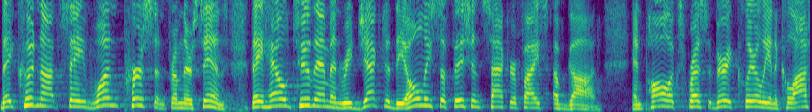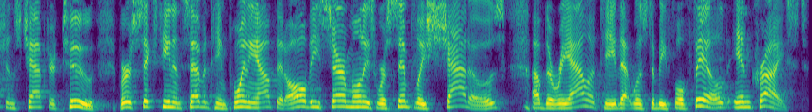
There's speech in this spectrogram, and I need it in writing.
They could not save one person from their sins. They held to them and rejected the only sufficient sacrifice of God. And Paul expressed it very clearly in Colossians chapter 2, verse 16 and 17, pointing out that all these ceremonies were simply shadows of the reality that was to be fulfilled in Christ.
